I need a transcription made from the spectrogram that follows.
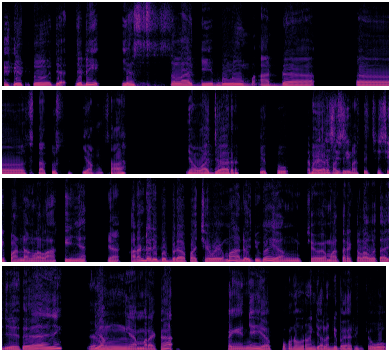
gitu. Ja- Jadi ya selagi belum ada eh status yang sah, ya wajar gitu. Tapi Bayar ada sisi, masing-masing. sisi pandang lelakinya. Ya. Karena dari beberapa cewek mah ada juga yang cewek materi ke laut aja teh anjing. Ya. Yang ya mereka pengennya ya pokoknya orang jalan dibayarin cowok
